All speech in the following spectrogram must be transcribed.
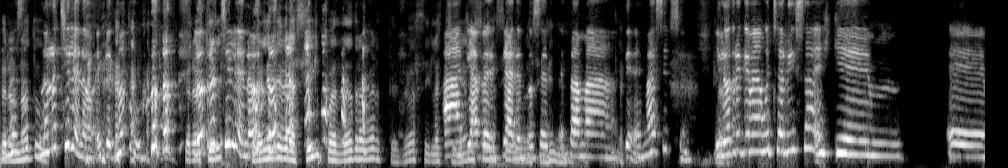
Pero es- no tú. los chilenos, es que no tú, los otros chilenos. pero él es de Brasil, pues de otra parte. ¿no? Si los Ah, claro, pero, claro, entonces brasileños, está ¿no? más, Claro. es más excepción. Y lo otro que me da mucha risa es que mm, eh,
